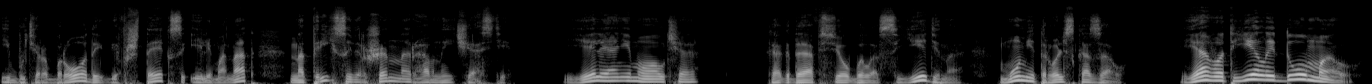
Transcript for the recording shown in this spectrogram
и бутерброды, бифштексы и лимонад на три совершенно равные части. Ели они молча. Когда все было съедено, мумий-тролль сказал. Я вот ел и думал,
